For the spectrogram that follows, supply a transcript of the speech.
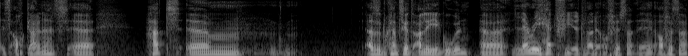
ist auch geil, ne? Es, äh, hat, ähm, also du kannst jetzt alle hier googeln. Äh, Larry Hatfield war der Officer, äh, Officer.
